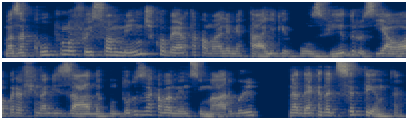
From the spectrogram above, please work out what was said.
mas a cúpula foi somente coberta com a malha metálica e com os vidros e a obra finalizada com todos os acabamentos em mármore na década de 70.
